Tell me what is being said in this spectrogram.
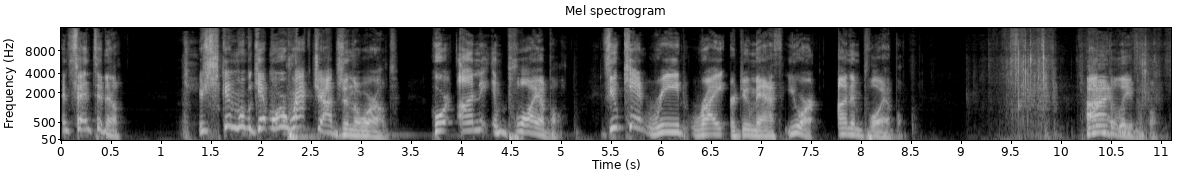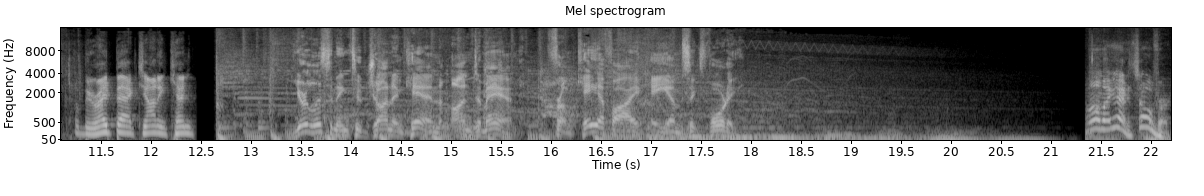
and fentanyl. You're just going to get more whack jobs in the world who are unemployable. If you can't read, write, or do math, you are unemployable. All right, Unbelievable. We'll be right back. John and Ken. You're listening to John and Ken on demand from KFI AM 640. Oh my God, it's over.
